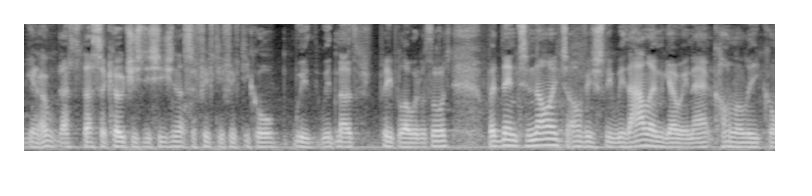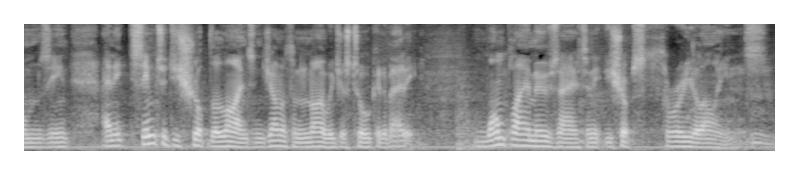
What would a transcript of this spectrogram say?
you know, that's that's a coach's decision. That's a 50-50 call with, with most people, I would have thought. But then tonight, obviously, with Allen going out, Connolly comes in, and it seemed to disrupt the lines. And Jonathan and I were just talking about it. One player moves out, and it disrupts three lines. Hmm.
